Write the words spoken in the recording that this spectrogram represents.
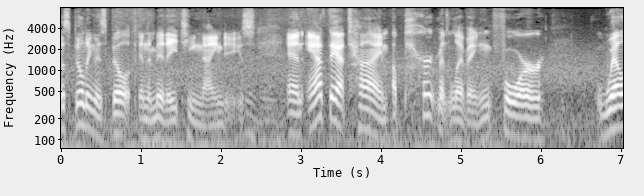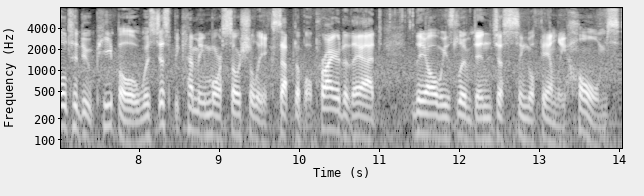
this building was built in the mid 1890s, and at that time, apartment living for well to do people was just becoming more socially acceptable. Prior to that, they always lived in just single family homes.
